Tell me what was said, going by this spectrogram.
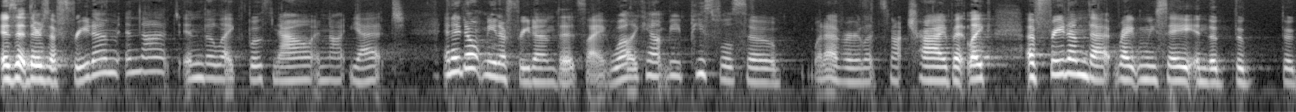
is that there's a freedom in that, in the like both now and not yet. And I don't mean a freedom that's like, well, I can't be peaceful, so whatever, let's not try. But like a freedom that, right, when we say in the, the, the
